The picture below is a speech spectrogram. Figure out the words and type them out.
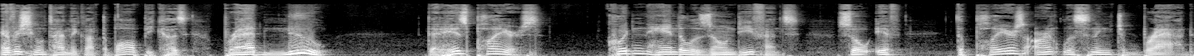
every single time they got the ball because Brad knew that his players couldn't handle his own defense. So if the players aren't listening to Brad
